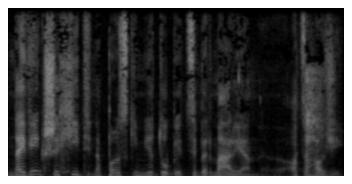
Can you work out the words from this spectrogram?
największy hit na polskim YouTubie, Cybermarian. O co chodzi?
